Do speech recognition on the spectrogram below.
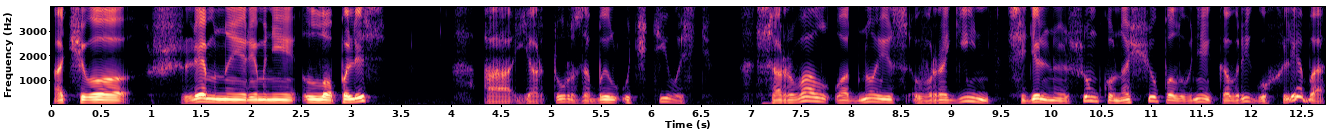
отчего шлемные ремни лопались, а Яртур забыл учтивость. Сорвал у одной из врагинь сидельную сумку, нащупал в ней ковригу хлеба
